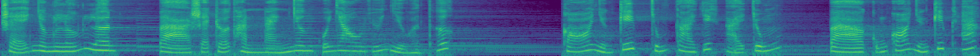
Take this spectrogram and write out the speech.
sẽ nhân lớn lên và sẽ trở thành nạn nhân của nhau dưới nhiều hình thức. Có những kiếp chúng ta giết hại chúng và cũng có những kiếp khác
